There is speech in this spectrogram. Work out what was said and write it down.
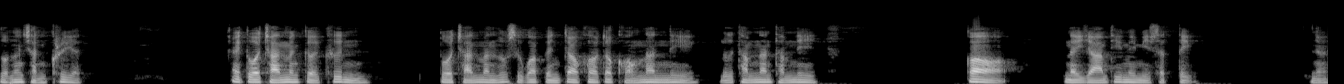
รวมทั้งฉันเครียด ไอ้ตัวฉันมันเกิดขึ้น ตัวฉันมันรู้สึกว่าเป็นเจ้าข้อเจ้าของนั่นนี่ หรือทำนั่นทำนี่ ก็ในยามที่ไม่มีสตินะ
